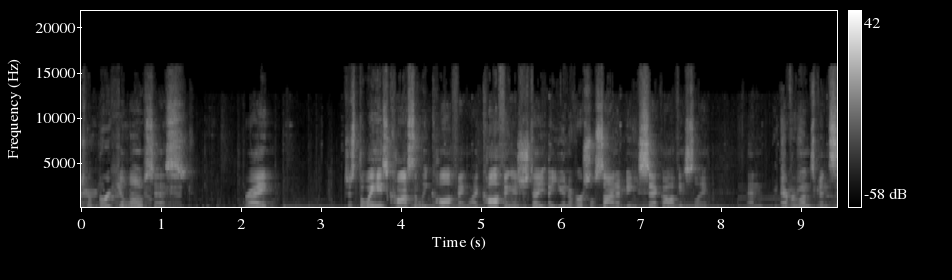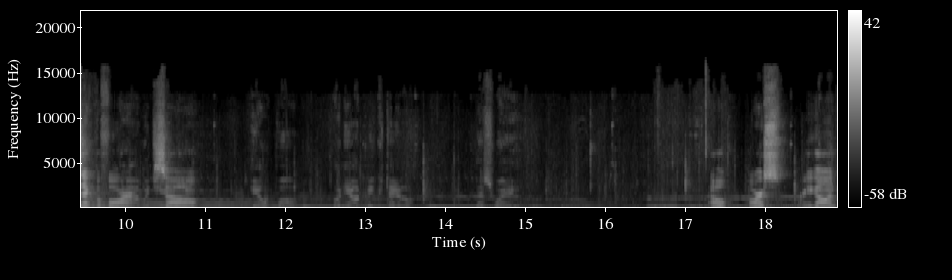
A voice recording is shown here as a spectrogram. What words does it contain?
tuberculosis right just the way he's constantly coughing like coughing is just a, a universal sign of being sick obviously and everyone's been sick before so. This way. Oh, horse, where are you going?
